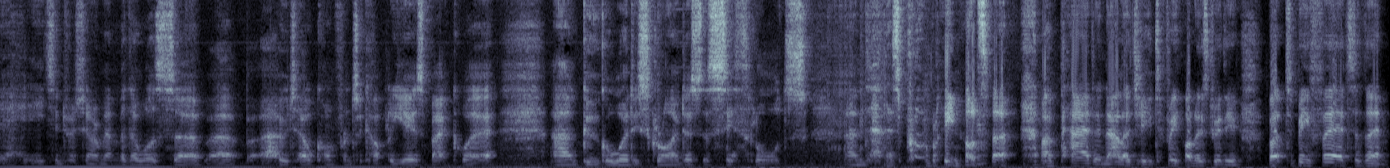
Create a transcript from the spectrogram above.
it's interesting. I remember there was uh, a hotel conference a couple of years back where uh, Google were described as the Sith Lords, and that's probably not a, a, bad analogy, to be honest with you. But to be fair to them,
